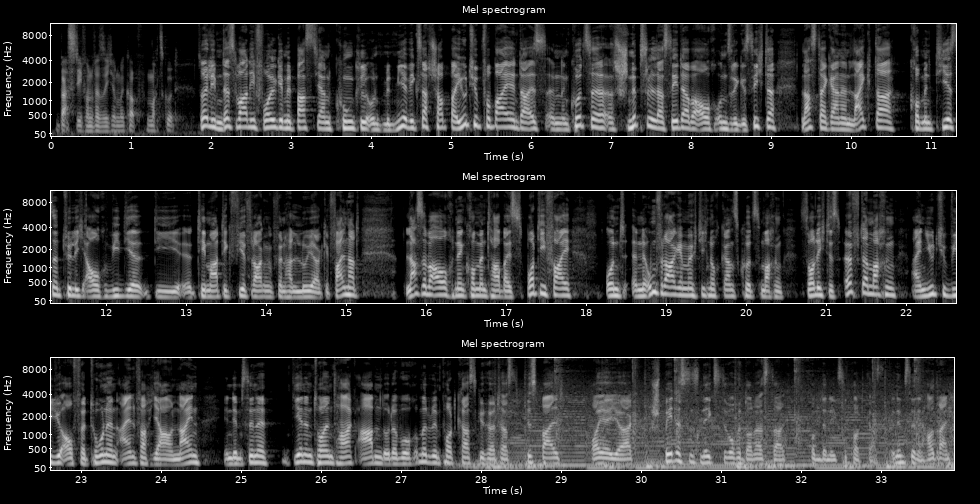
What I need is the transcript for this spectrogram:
Basti von Versicherung mit Kopf. Macht's gut. So, ihr Lieben, das war die Folge mit Bastian Kunkel und mit mir. Wie gesagt, schaut bei YouTube vorbei. Da ist ein, ein kurzer Schnipsel, da seht ihr aber auch unsere Gesichter. Lasst da gerne ein Like da. Kommentierst natürlich auch, wie dir die äh, Thematik vier Fragen für ein Halleluja gefallen hat. Lass aber auch einen Kommentar bei Spotify. Und eine Umfrage möchte ich noch ganz kurz machen. Soll ich das öfter machen? Ein YouTube-Video auch vertonen? Einfach Ja und Nein. In dem Sinne, dir einen tollen Tag, Abend oder wo auch immer du den Podcast gehört hast. Bis bald. Euer Jörg. Spätestens nächste Woche Donnerstag kommt der nächste Podcast. In dem Sinne, haut rein.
